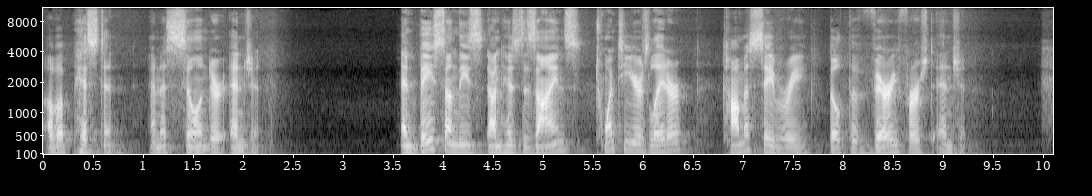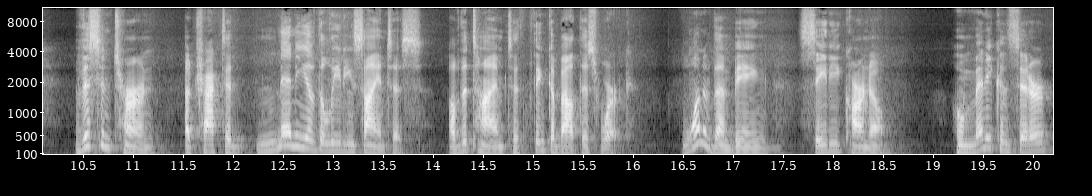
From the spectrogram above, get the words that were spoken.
of a piston and a cylinder engine. And based on, these, on his designs, 20 years later, Thomas Savery built the very first engine. This in turn attracted many of the leading scientists of the time to think about this work, one of them being Sadi Carnot, whom many consider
